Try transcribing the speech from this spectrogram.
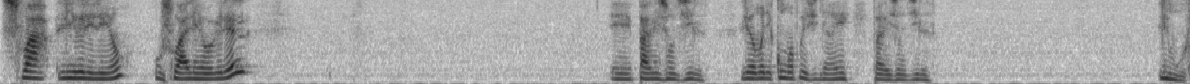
Soit lire les léons, ou soit Léon Relel, et Parison d'île. Ils ont demandé comment le président est Parison d'île. Il est mort.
